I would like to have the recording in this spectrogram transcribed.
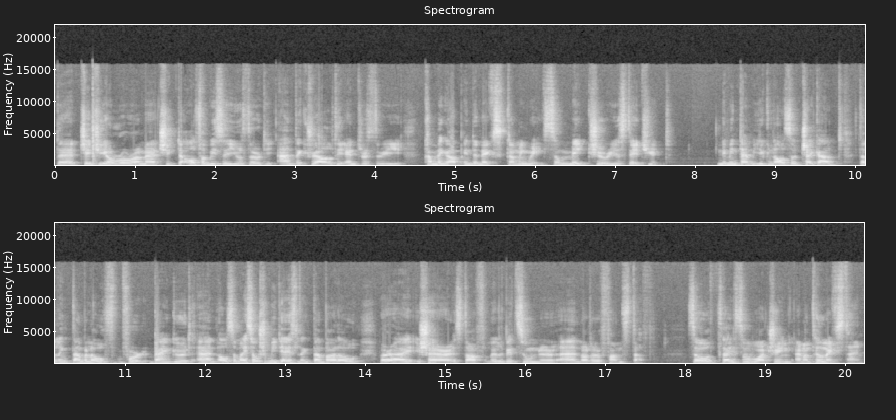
the JG Aurora Magic, the Alfawise U30 and the Creality Ender 3 coming up in the next coming weeks, so make sure you stay tuned. In the meantime, you can also check out the link down below for Banggood and also my social media is linked down below where I share stuff a little bit sooner and other fun stuff. So thanks for watching and until next time.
